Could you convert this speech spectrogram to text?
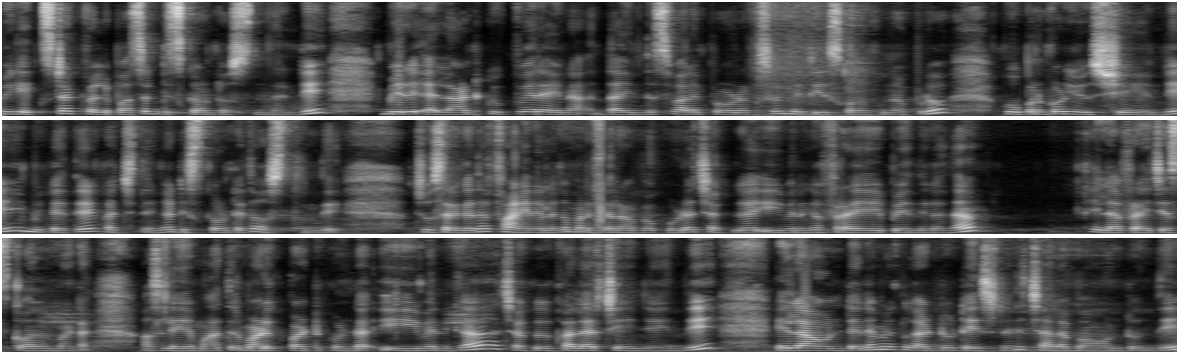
మీకు ఎక్స్ట్రా ట్వెల్వ్ పర్సెంట్ డిస్కౌంట్ వస్తుందండి. మీరు ఎలాంటి కుక్వేర్ అయినా ద ఇండస్ వ్యాలీ ప్రోడక్ట్స్ మీరు తీసుకోవాలనుకున్నప్పుడు కూపన్ కూడా యూస్ చేయండి. మీకైతే ఖచ్చితంగా డిస్కౌంట్ అయితే వస్తుంది. చూసారు కదా ఫైనల్గా మనకి రవ్వ కూడా చక్కగా ఈవెన్గా ఫ్రై అయిపోయింది కదా. ఇలా ఫ్రై చేసుకోవాలన్నమాట. అసలు ఏమాత్రం అడుగు పట్టకుండా ఈవెన్గా చక్కగా కలర్ చేంజ్ అయింది. ఇలా ఉంటేనే మనకు లడ్డు టేస్ట్ అనేది చాలా బాగుంటుంది.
